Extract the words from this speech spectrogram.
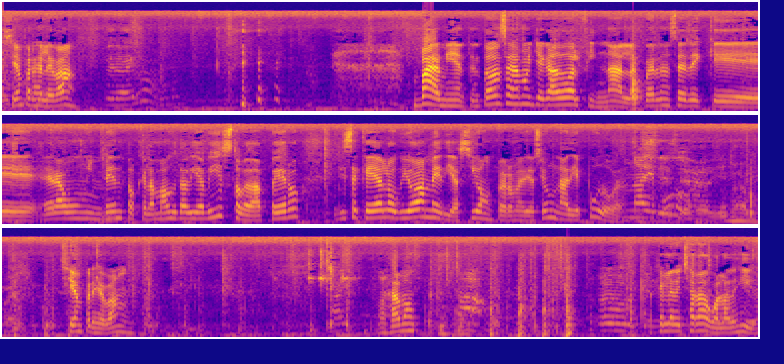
Siempre se le va. Pero ahí vamos. Vaya, mi gente, entonces hemos llegado al final. Acuérdense de que era un invento que la Magda había visto, ¿verdad? Pero dice que ella lo vio a mediación, pero a mediación nadie pudo, ¿verdad? Nadie pudo. No puede. Siempre se van. Dejamos. Es que le voy a echar agua a la vejiga.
